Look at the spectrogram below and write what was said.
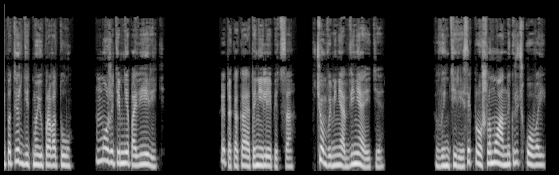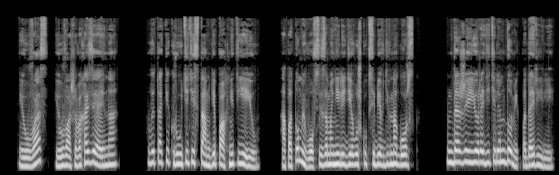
и подтвердит мою правоту. Можете мне поверить. Это какая-то нелепица. В чем вы меня обвиняете? В интересе к прошлому Анны Крючковой. И у вас, и у вашего хозяина. Вы так и крутитесь там, где пахнет ею. А потом и вовсе заманили девушку к себе в Дивногорск. Даже ее родителям домик подарили.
